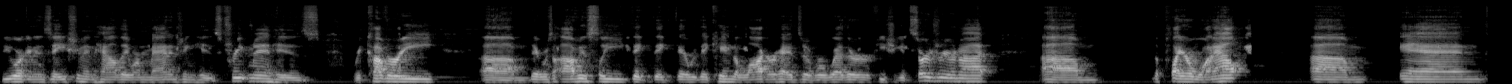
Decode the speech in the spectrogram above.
the organization and how they were managing his treatment, his recovery. Um, there was obviously they they they, were, they came to loggerheads over whether he should get surgery or not. Um, the player won out, um, and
